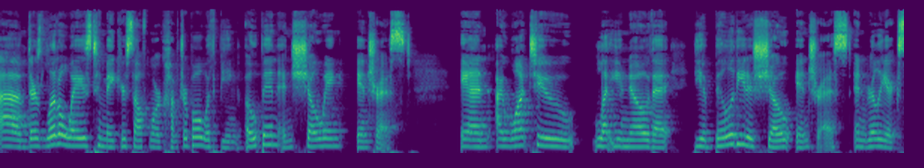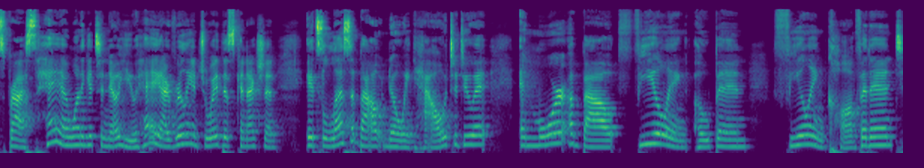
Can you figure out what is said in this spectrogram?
Um, there's little ways to make yourself more comfortable with being open and showing interest. And I want to let you know that the ability to show interest and really express, Hey, I want to get to know you. Hey, I really enjoyed this connection. It's less about knowing how to do it and more about feeling open, feeling confident,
